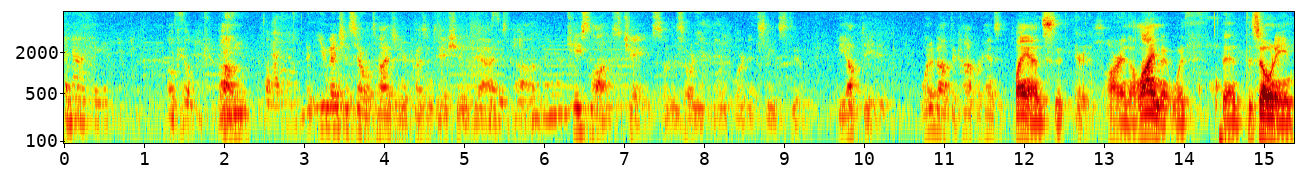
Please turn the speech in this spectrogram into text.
but now you're good. So, Um, so I know. You mentioned several times in your presentation that uh, case law has changed, so the zoning ordinance needs to be updated. What about the comprehensive plans that are in alignment with the the zoning?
